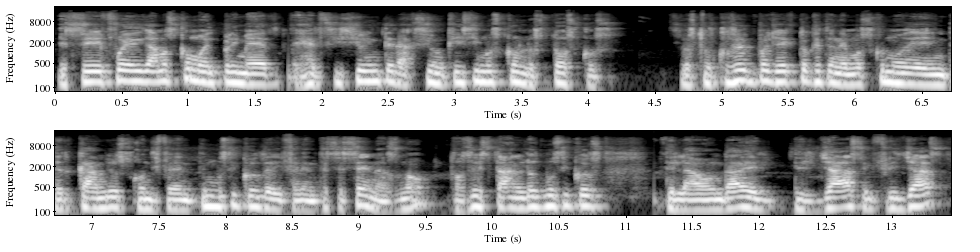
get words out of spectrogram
Ese fue, digamos, como el primer ejercicio de interacción que hicimos con los Toscos. Los Toscos es un proyecto que tenemos como de intercambios con diferentes músicos de diferentes escenas, ¿no? Entonces están los músicos de la onda del, jazz, el free jazz,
